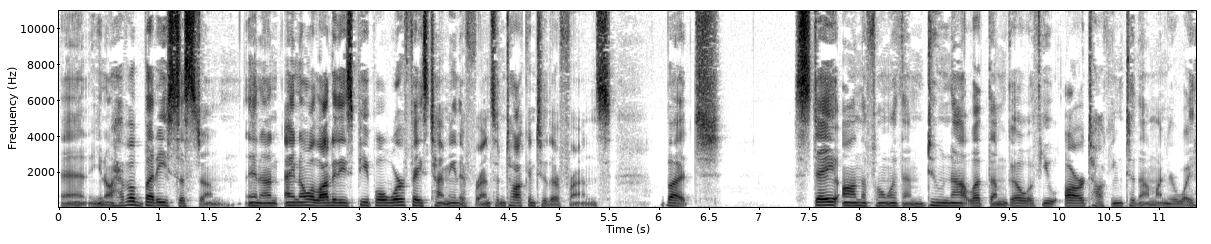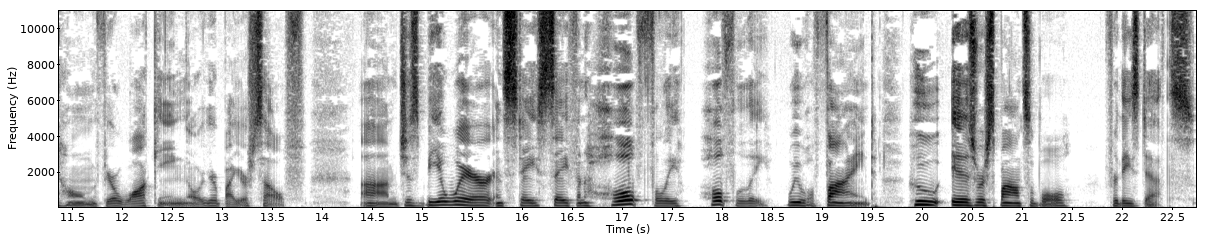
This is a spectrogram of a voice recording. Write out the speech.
And, you know, have a buddy system. And I, know a lot of these people were FaceTiming their friends and talking to their friends, but stay on the phone with them. Do not let them go if you are talking to them on your way home, if you're walking or you're by yourself. Um, just be aware and stay safe, and hopefully, hopefully, we will find who is responsible for these deaths.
